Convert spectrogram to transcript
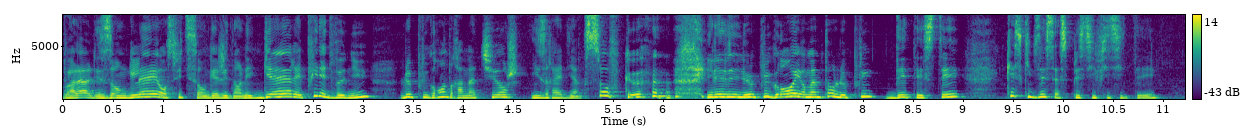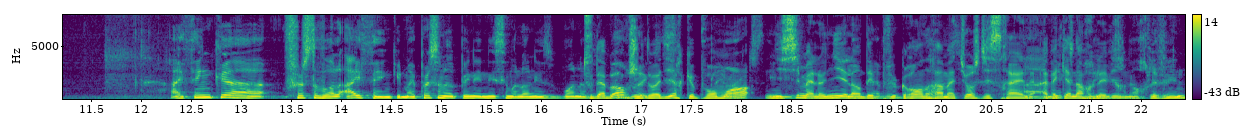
voilà les Anglais. Ensuite, il s'est engagé dans les guerres et puis il est devenu le plus grand dramaturge israélien. Sauf que il est le plus grand et en même temps le plus détesté. Qu'est-ce qui faisait sa spécificité? Tout d'abord, je dois dire que pour moi, Nissim Aloni est l'un des plus grands dramaturges d'Israël, uh, avec Anor Levin.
